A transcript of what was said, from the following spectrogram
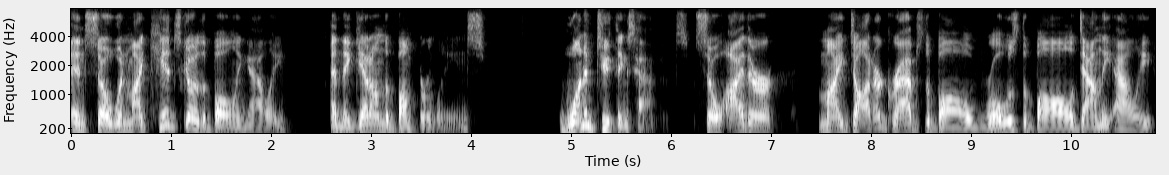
And so when my kids go to the bowling alley and they get on the bumper lanes, one of two things happens. So either my daughter grabs the ball, rolls the ball down the alley,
